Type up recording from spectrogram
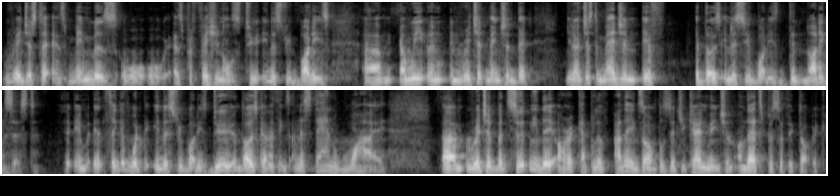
register as members or, or as professionals to industry bodies. Um, and we and, and, Richard mentioned that you know just imagine if if those industry bodies did not exist. Think of what the industry bodies do and those kind of things. Understand why. Um, Richard, but certainly there are a couple of other examples that you can mention on that specific topic.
